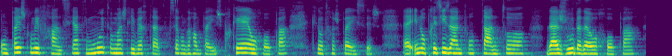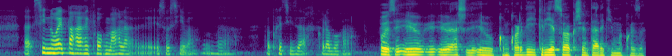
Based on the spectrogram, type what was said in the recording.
Um país como a França tem muito mais liberdade por ser um grande país, porque é a Europa que outros países, eh, e não precisa então tanto da ajuda da Europa, eh, se não é para reformar, isso sim vai precisar colaborar. Pois, eu, eu, acho, eu concordo e queria só acrescentar aqui uma coisa.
